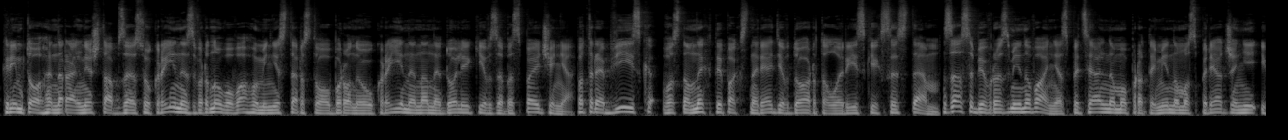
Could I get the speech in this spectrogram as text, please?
Крім того, Генеральний штаб ЗС України звернув увагу Міністерства оборони України на недоліків забезпечення потреб військ в основних типах снарядів до артилерійських систем, засобів розмінування, спеціальному протимінному спорядженні і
